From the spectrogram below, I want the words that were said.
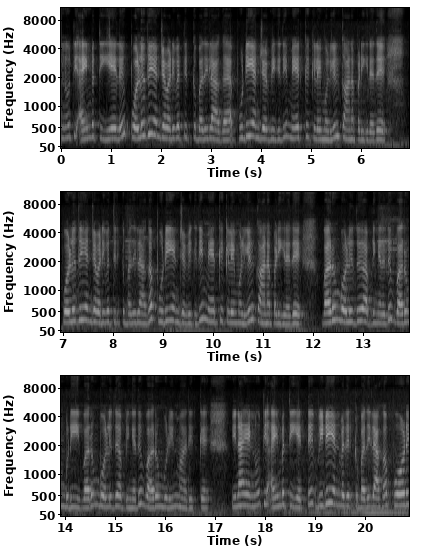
நூற்றி ஐம்பத்தி ஏழு பொழுது என்ற வடிவத்திற்கு பதிலாக புடி என்ற விகுதி மேற்கு கிளைமொழியில் காணப்படுகிறது. பொழுது என்ற வடிவத்திற்கு பதிலாக புடி என்ற விகுதி மேற்கு கிளைமொழியில் காணப்படுகிறது. வரும் பொழுது அப்படிங்கிறது வரும்புடி வரும் பொழுது அப்படிங்கிறது வரும்புடின்னு மாறி இருக்கு. வினா எண் நூற்றி ஐம்பத்தி எட்டு விடு என்பதற்கு பதிலாக போடு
